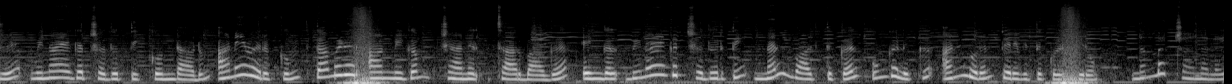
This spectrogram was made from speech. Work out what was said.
இன்று விநாயகர் சதுர்த்தி கொண்டாடும் அனைவருக்கும் தமிழர் ஆன்மீகம் சேனல் சார்பாக எங்கள் விநாயகர் சதுர்த்தி நல்வாழ்த்துக்கள் உங்களுக்கு அன்புடன் தெரிவித்துக் கொள்கிறோம். நம்ம சேனலை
